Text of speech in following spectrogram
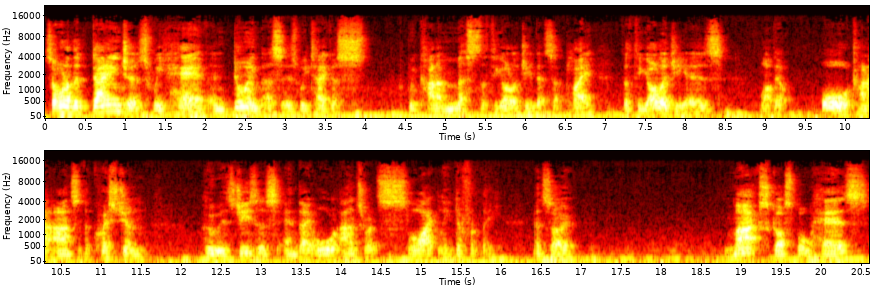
So one of the dangers we have in doing this is we take a we kind of miss the theology that's at play. The theology is well they're all trying to answer the question who is Jesus and they all answer it slightly differently. And so Mark's gospel has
